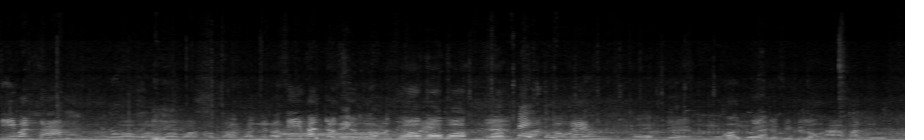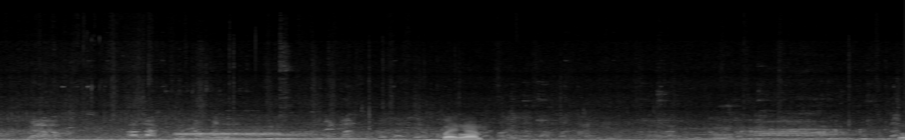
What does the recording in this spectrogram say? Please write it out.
สี่พันสามเอาสี่พันเจ้าสิบ่บ่บ่ได้ตัวแม่บ่ช่วยเดี๋ยวพี่ไปลงหาพันแล้ว ควายงามโอ้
